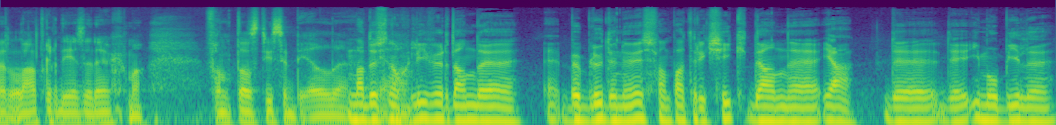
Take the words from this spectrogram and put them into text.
eh, later deze dag. Maar fantastische beelden. Maar dus Ja. nog liever dan de eh, bebloede neus van Patrick Schiek dan ja, de, de immobiele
